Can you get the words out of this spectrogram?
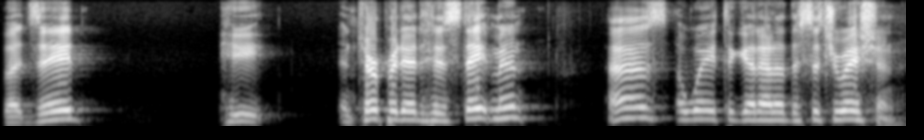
But Zayd, he interpreted his statement as a way to get out of the situation.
